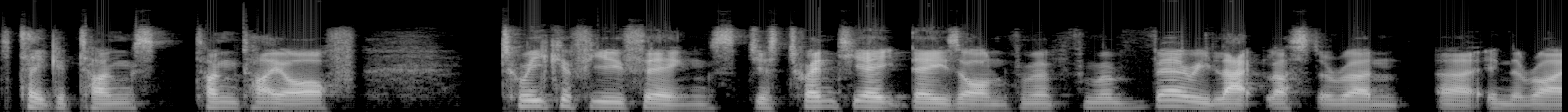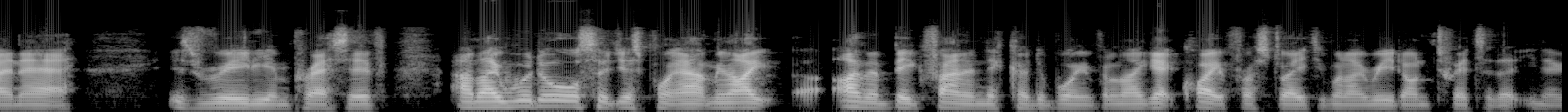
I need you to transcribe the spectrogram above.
to take a tongue tongue tie off, tweak a few things. Just 28 days on from a from a very lackluster run uh, in the Ryanair is really impressive. And I would also just point out, I mean, I I'm a big fan of Nico de Boinville, and I get quite frustrated when I read on Twitter that you know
